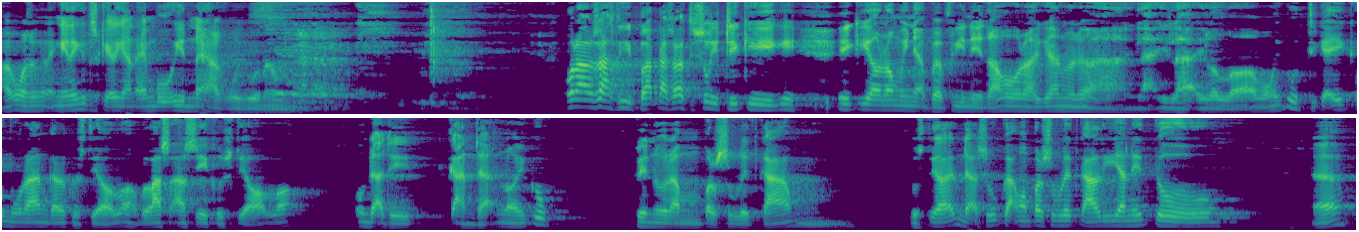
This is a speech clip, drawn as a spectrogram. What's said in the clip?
Aku masuk ngene iki sekalian MUI neh aku iku Ora usah dibakas, ora diselidiki iki. Iki ana minyak babi ini ta ora iki kan la ilaha illallah. Wong iku dikeki kemurahan karo Gusti Allah, welas asih Gusti Allah. Wong ndak dikandakno iku ben ora mempersulit kamu. Gusti Allah ndak suka mempersulit kalian itu. Eh,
